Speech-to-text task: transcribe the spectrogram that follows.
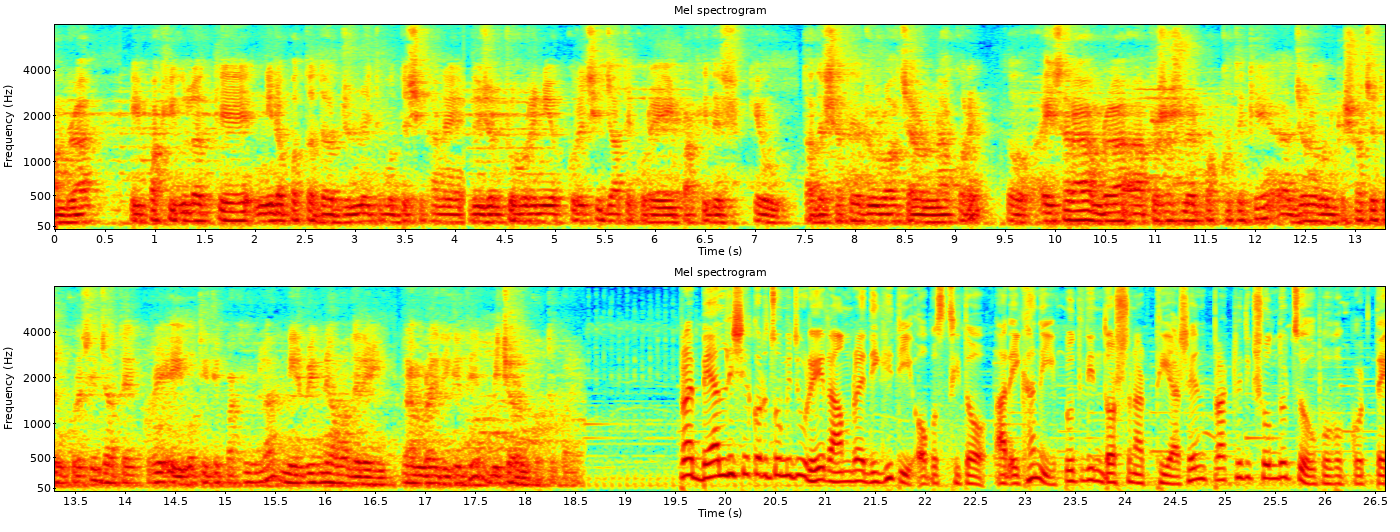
আমরা এই পাখিগুলোকে নিরাপত্তা দেওয়ার জন্য ইতিমধ্যে সেখানে দুইজন প্রহরী নিয়োগ করেছি যাতে করে এই পাখিদের কেউ তাদের সাথে রূঢ় আচরণ না করে। তো এছাড়া আমরা প্রশাসনের পক্ষ থেকে জনগণকে সচেতন করেছি যাতে করে এই অতিথি পাখিগুলা নির্বিঘ্নে আমাদের এই রামরাই দিঘিতে বিচরণ করতে পারে। প্রায় বিয়াল্লিশ একর জমি জুড়ে রামরায় দিঘিটি অবস্থিত। আর এখানেই প্রতিদিন দর্শনার্থী আসেন প্রাকৃতিক সৌন্দর্য উপভোগ করতে।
